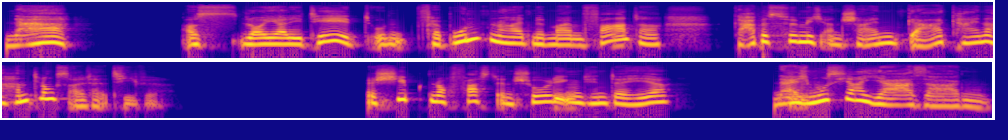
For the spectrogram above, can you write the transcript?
na, aus Loyalität und Verbundenheit mit meinem Vater gab es für mich anscheinend gar keine Handlungsalternative. Er schiebt noch fast entschuldigend hinterher, na, ich muss ja Ja sagen.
